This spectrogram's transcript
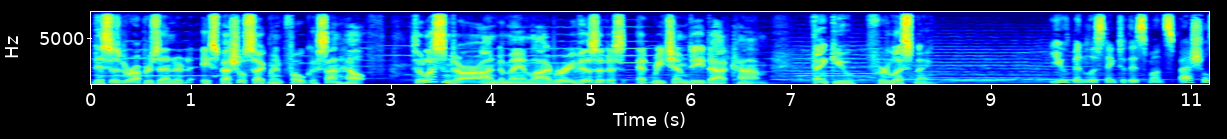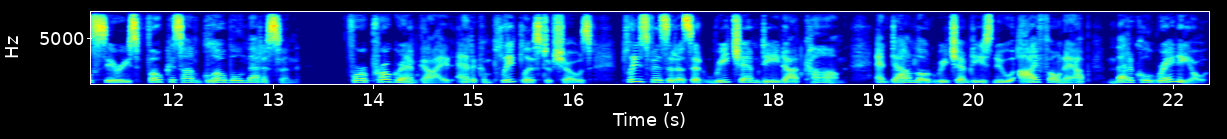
This has represented a special segment focused on health. To listen to our on demand library, visit us at ReachMD.com. Thank you for listening. You've been listening to this month's special series, Focus on Global Medicine. For a program guide and a complete list of shows, please visit us at ReachMD.com and download ReachMD's new iPhone app, Medical Radio,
